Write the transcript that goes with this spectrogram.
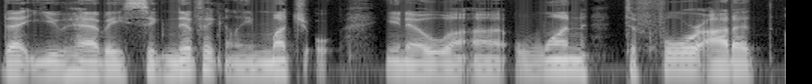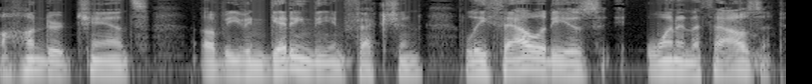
that you have a significantly much, you know, uh, uh one to four out of a hundred chance of even getting the infection. Lethality is one in a thousand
